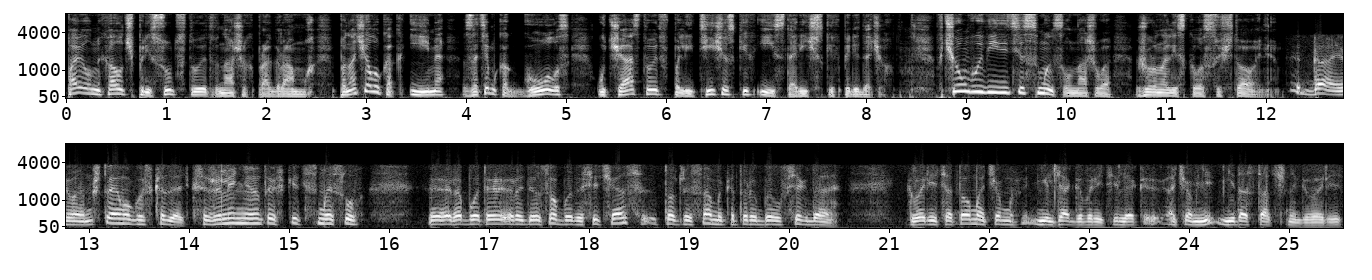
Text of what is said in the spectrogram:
Павел Михайлович присутствует в наших программах. Поначалу как имя, затем как голос, участвует в политических и исторических передачах. В чем вы видите смысл нашего журналистского существования? Да, Иван, что я могу сказать? К сожалению, так сказать, смысл э, работы «Радио Свобода» сейчас тот же самый, который был всегда. Говорить о том, о чем нельзя говорить или о чем недостаточно говорить.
